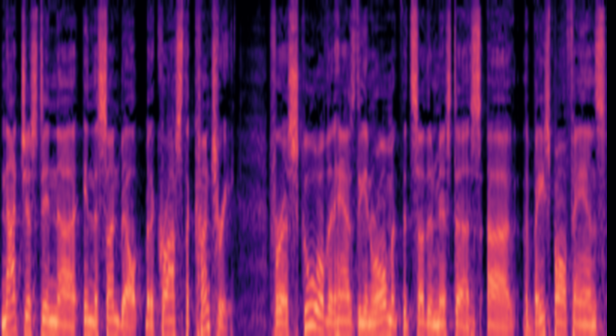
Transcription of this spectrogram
not just in uh, in the Sun Belt but across the country, for a school that has the enrollment that Southern Miss does, uh, the baseball fans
